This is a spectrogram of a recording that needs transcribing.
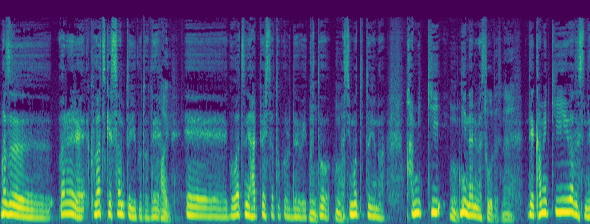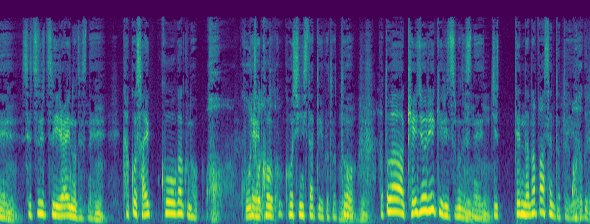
まず、我々9月決算ということで、はい、えー、5月に発表したところでいくと、うんうん、足元というのは上期になります。うん、そうですね。で、上期はですね、設立以来のですね、過去最高額の、はあ好調え更新したということと、うんうん、あとは経常利益率もですね、うんうん、10.7%という。あ、だけど、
